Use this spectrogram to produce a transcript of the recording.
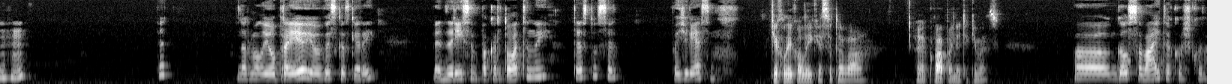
Mhm. Normalu jau praėjo, jau viskas gerai. Bet darysim pakartotinai testus ir pažiūrėsim. Kiek laiko laikėsi tavo e, kvapo netikimas? Gal savaitę kažkur.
